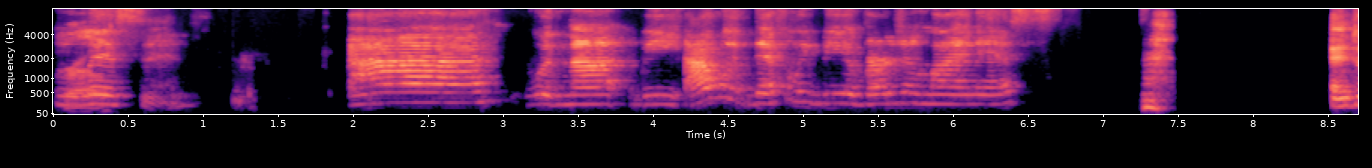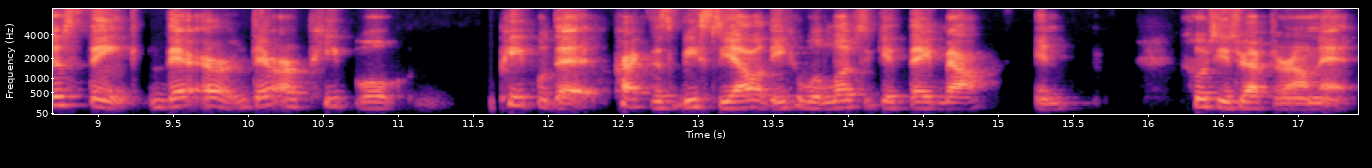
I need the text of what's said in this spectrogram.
Listen, I would not be, I would definitely be a virgin lioness. and just think there are there are people people that practice bestiality who would love to get their mouth and coochies wrapped around that.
